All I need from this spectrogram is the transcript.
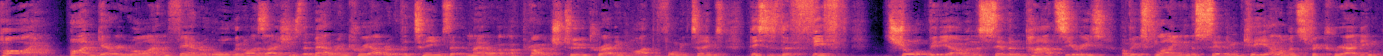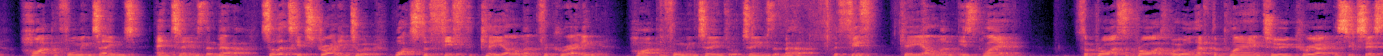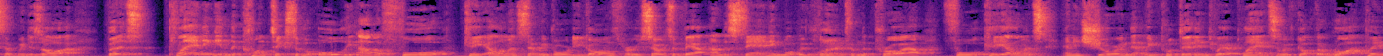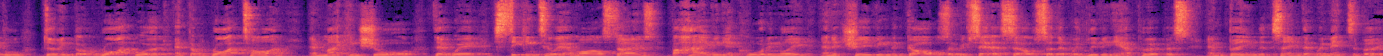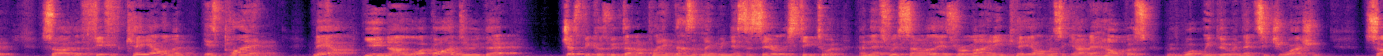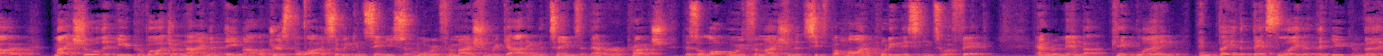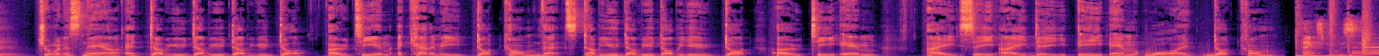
Hi, I'm Gary Ryan, founder of Organisations That Matter and creator of the Teams That Matter approach to creating high performing teams. This is the fifth short video in the seven part series of explaining the seven key elements for creating high performing teams and teams that matter. So let's get straight into it. What's the fifth key element for creating high performing teams or teams that matter? The fifth key element is plan. Surprise, surprise, we all have to plan to create the success that we desire. But it's planning in the context of all the other four key elements that we've already gone through. So it's about understanding what we've learned from the prior four key elements and ensuring that we put that into our plan. So we've got the right people doing the right work at the right time and making sure that we're sticking to our milestones, behaving accordingly, and achieving the goals that we've set ourselves so that we're living our purpose and being the team that we're meant to be. So the fifth key element is plan. Now, you know, like I do, that just because we've done a plan doesn't mean we necessarily stick to it. And that's where some of these remaining key elements are going to help us with what we do in that situation. So make sure that you provide your name and email address below so we can send you some more information regarding the Teams That Matter approach. There's a lot more information that sits behind putting this into effect. And remember, keep learning and be the best leader that you can be. Join us now at www.otmacademy.com. That's www.otmacademy.com. Thanks for listening.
